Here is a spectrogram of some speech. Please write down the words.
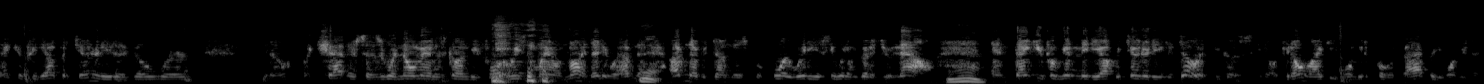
thank you for the opportunity to go where. You know, like Shatner says, where no man has gone before, at least in my own mind. Anyway, I've, ne- Yeah. I've never done this before. Wait till you see what I'm going to do now. Yeah. and thank you for giving me the opportunity to do it because you know if you don't like it, you want me to pull it back or you want me to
